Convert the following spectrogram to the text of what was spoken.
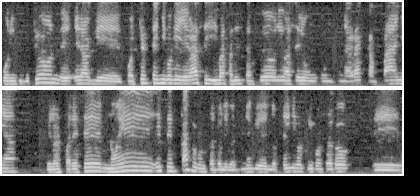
por institución, eh, era que cualquier técnico que llegase iba a salir campeón, iba a hacer una gran campaña, pero al parecer no es ese el caso con Católica, sino que los técnicos que contrató eh,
